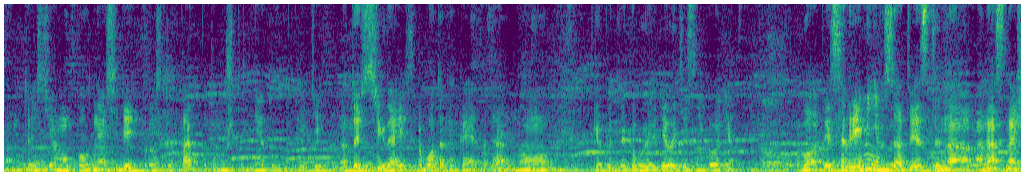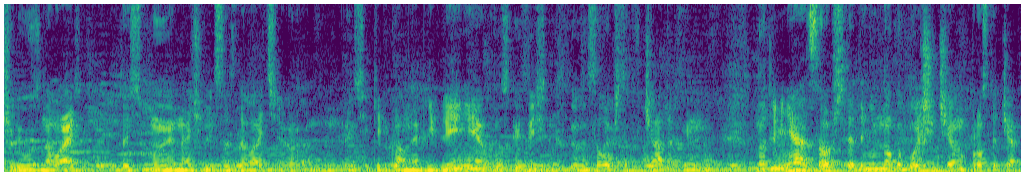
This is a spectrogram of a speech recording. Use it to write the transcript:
там. То есть я мог полдня сидеть просто так, потому что нету людей. Ну, то есть всегда есть работа какая-то, да, но как бы для кого ее делать, если никого нет. Вот. И со временем, соответственно, о нас начали узнавать. То есть мы начали создавать э, всякие рекламные объявления в русскоязычных э, сообществах, в чатах именно. Но для меня сообщество это немного больше, чем просто чат.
